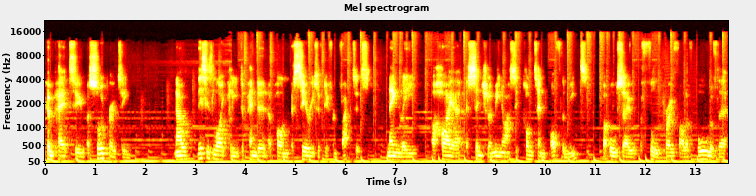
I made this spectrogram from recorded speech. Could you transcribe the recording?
compared to a soy protein. Now, this is likely dependent upon a series of different factors, namely a higher essential amino acid content of the meat, but also a full profile of all of the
